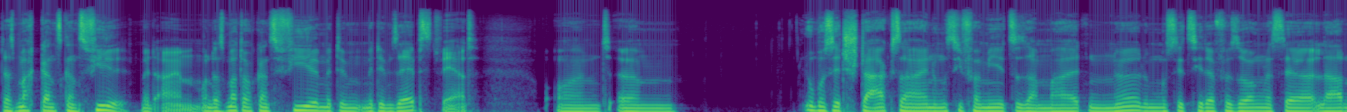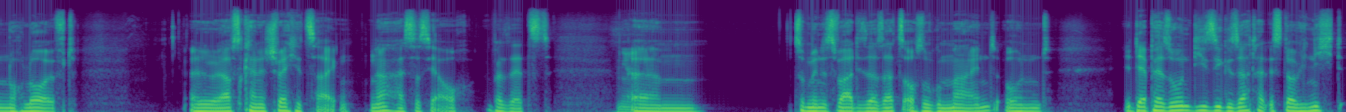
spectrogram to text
das macht ganz, ganz viel mit einem. Und das macht auch ganz viel mit dem, mit dem Selbstwert. Und ähm, du musst jetzt stark sein, du musst die Familie zusammenhalten, ne? du musst jetzt hier dafür sorgen, dass der Laden noch läuft. Also du darfst keine Schwäche zeigen, ne? heißt das ja auch übersetzt. Ja. Ähm, zumindest war dieser Satz auch so gemeint. Und der Person, die sie gesagt hat, ist, glaube ich, nicht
